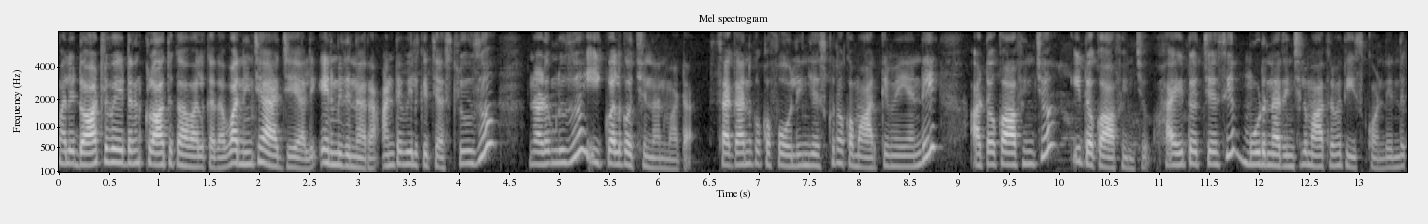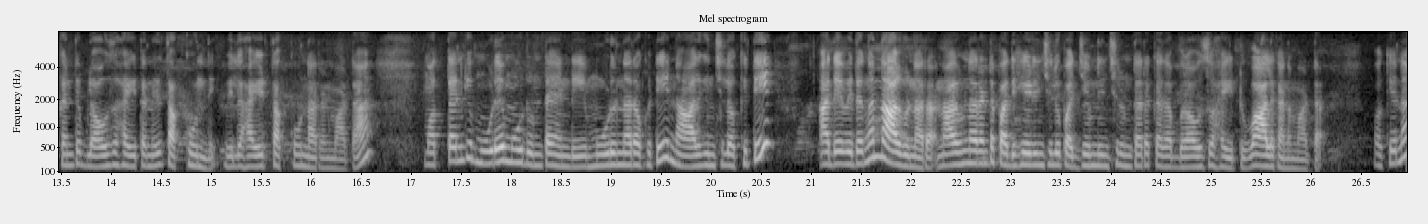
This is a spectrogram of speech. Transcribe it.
మళ్ళీ డాట్లు వేయడానికి క్లాత్ కావాలి కదా వన్ ఇంచ్ యాడ్ చేయాలి ఎనిమిదిన్నర. అంటే వీళ్ళకి చెస్ట్ లూజు నడుము లూజు ఈక్వల్గా వచ్చిందనమాట. సగానికి ఒక ఫోల్డింగ్ చేసుకుని ఒక మార్కింగ్ వేయండి. అటు ఒక హాఫ్ ఇంచు ఇటు ఒక హాఫ్ ఇంచు. హైట్ వచ్చేసి మూడున్నర ఇంచులు మాత్రమే తీసుకోండి. ఎందుకంటే బ్లౌజ్ హైట్ అనేది తక్కువ ఉంది. వీళ్ళు హైట్ తక్కువ ఉన్నారనమాట. మొత్తానికి మూడే మూడు ఉంటాయండి. మూడున్నర ఒకటి నాలుగు ఇంచులు ఒకటి అదేవిధంగా నాలుగున్నర. నాలుగున్నర అంటే పదిహేడు ఇంచులు పద్దెనిమిది ఇంచులు ఉంటారు కదా బ్లౌజ్ హైట్ వాళ్ళకనమాట ఓకేనా?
